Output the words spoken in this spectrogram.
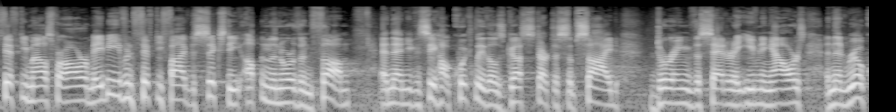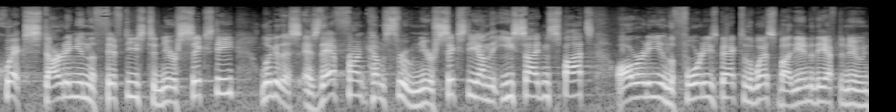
50 miles per hour, maybe even 55 to 60 up in the northern thumb. And then you can see how quickly those gusts start to subside during the Saturday evening hours. And then real quick, starting in the 50s to near 60, look at this. As that front comes through, near 60 on the east side in spots, already in the 40s back to the west. By the end of the afternoon,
